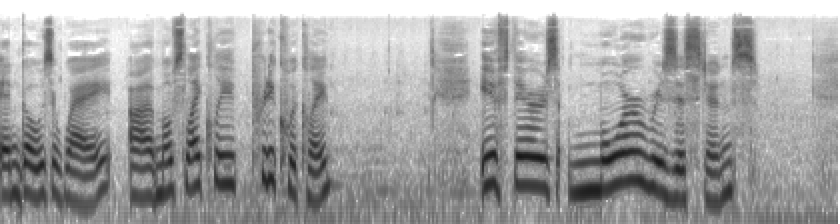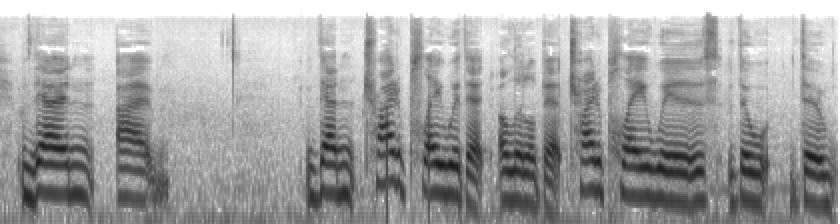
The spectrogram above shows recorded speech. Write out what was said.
and goes away, uh, most likely pretty quickly. If there's more resistance, then um, then try to play with it a little bit. Try to play with the the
